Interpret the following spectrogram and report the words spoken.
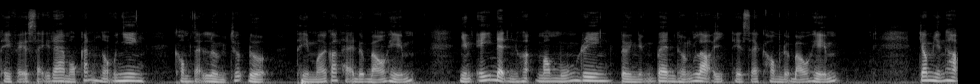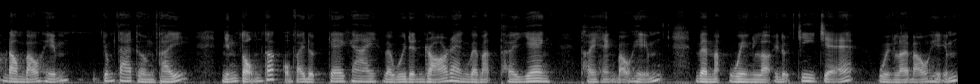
thì phải xảy ra một cách ngẫu nhiên, không thể lường trước được thì mới có thể được bảo hiểm. Những ý định hoặc mong muốn riêng từ những bên hưởng lợi thì sẽ không được bảo hiểm. Trong những hợp đồng bảo hiểm, chúng ta thường thấy những tổn thất cũng phải được kê khai và quy định rõ ràng về mặt thời gian, thời hạn bảo hiểm, về mặt quyền lợi được chi trả, quyền lợi bảo hiểm.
